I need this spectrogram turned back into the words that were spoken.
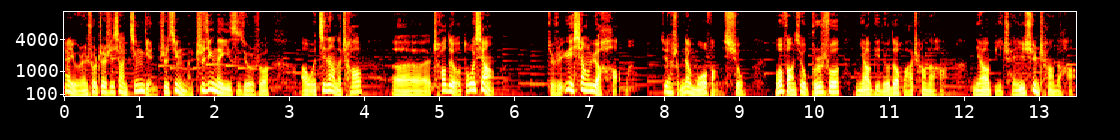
那有人说这是向经典致敬嘛？致敬的意思就是说，啊，我尽量的抄，呃，抄的有多像，就是越像越好嘛。就像什么叫模仿秀？模仿秀不是说你要比刘德华唱的好，你要比陈奕迅唱的好，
